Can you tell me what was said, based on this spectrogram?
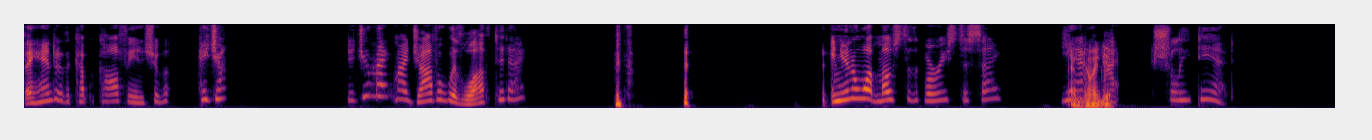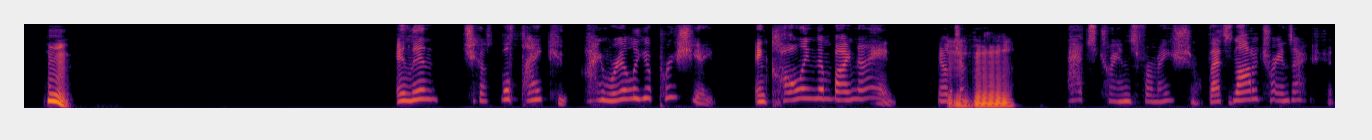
They hand her the cup of coffee and she'll go, Hey John, did you make my Java with love today? and you know what most of the baristas say? Yeah, I have no idea. I actually did. Hmm. And then she goes, Well, thank you. I really appreciate it. And calling them by name. Now, mm-hmm. that's transformational. That's not a transaction.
